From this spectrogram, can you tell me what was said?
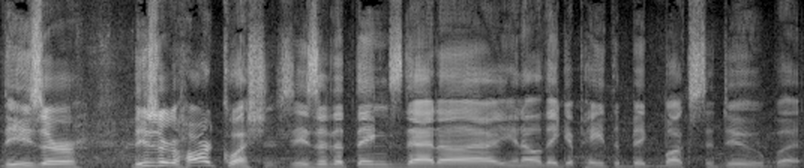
these are these are hard questions. These are the things that uh, you know they get paid the big bucks to do. But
